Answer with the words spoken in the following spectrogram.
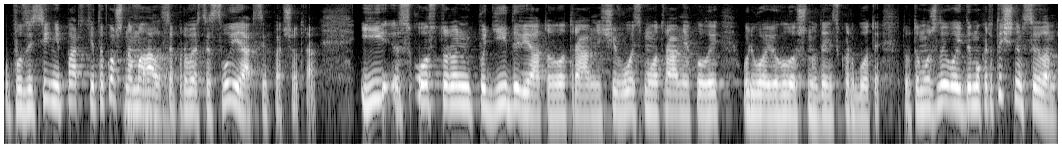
опозиційні партії також намагалися провести свої акції 1 травня. І з осторонь подій 9 травня чи 8 травня, коли у Львові оголошено день скорботи. Тобто, можливо, і демократичним силам.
